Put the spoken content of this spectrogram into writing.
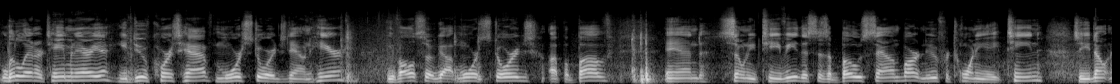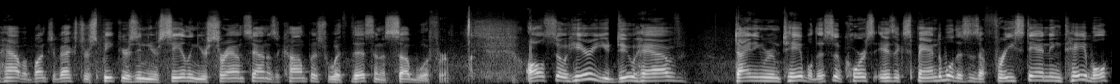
little entertainment area. You do of course have more storage down here. You've also got more storage up above and Sony TV. This is a Bose soundbar, new for 2018. So you don't have a bunch of extra speakers in your ceiling. Your surround sound is accomplished with this and a subwoofer. Also here you do have dining room table. This of course is expandable. This is a freestanding table,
